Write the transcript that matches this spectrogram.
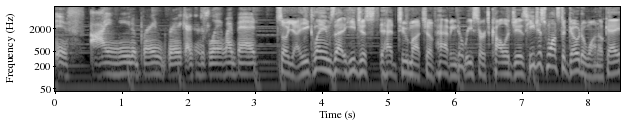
If I need a brain break, I can just lay in my bed. So yeah, he claims that he just had too much of having to research colleges. He just wants to go to one, okay?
